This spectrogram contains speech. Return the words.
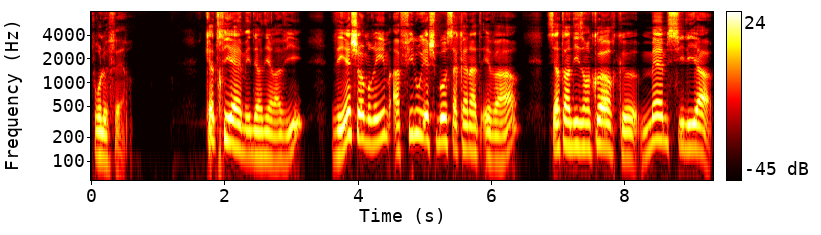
pour le faire. Quatrième et dernier avis, Ve'yesh omrim afilu yeshbo sakanat evar. Certains disent encore que même s'il y a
